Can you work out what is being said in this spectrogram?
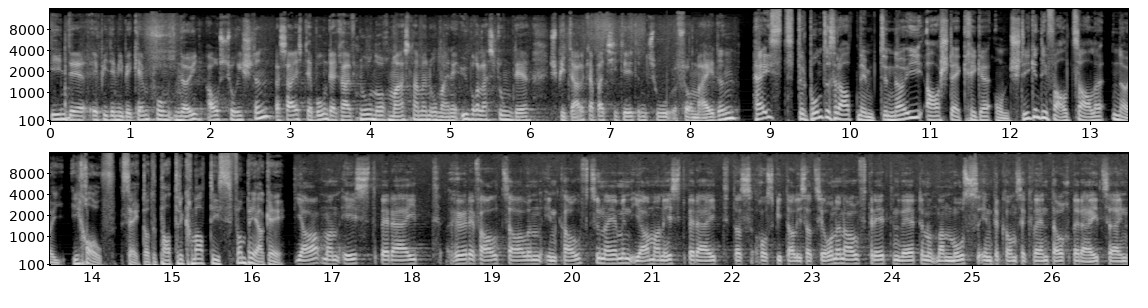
in der Epidemiebekämpfung neu auszurichten. Das heißt, der Bund ergreift nur noch Maßnahmen, um eine Überlastung der Spitalkapazitäten zu vermeiden vermeiden. Heißt, der Bundesrat nimmt neue Ansteckungen und steigende Fallzahlen neu in Kauf, sagt der Patrick Mattis vom BAG. Ja, man ist bereit, höhere Fallzahlen in Kauf zu nehmen. Ja, man ist bereit, dass Hospitalisationen auftreten werden und man muss in der Konsequenz auch bereit sein,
